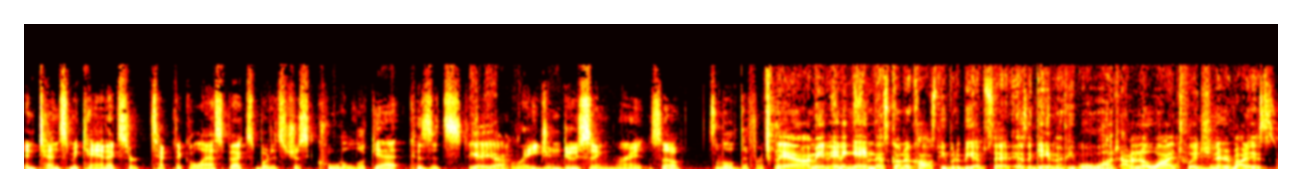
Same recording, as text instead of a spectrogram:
intense mechanics or technical aspects, but it's just cool to look at because it's yeah, yeah. rage inducing, right? So it's a little different. Yeah, I mean, any game that's going to cause people to be upset is a game that people will watch. I don't know why Twitch and everybody is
